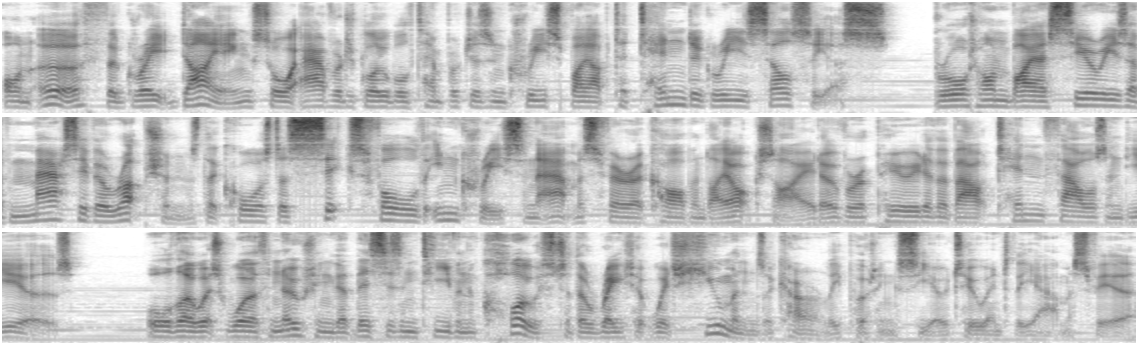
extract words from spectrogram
On Earth, the Great Dying saw average global temperatures increase by up to 10 degrees Celsius, brought on by a series of massive eruptions that caused a six-fold increase in atmospheric carbon dioxide over a period of about 10,000 years. Although it's worth noting that this isn't even close to the rate at which humans are currently putting CO2 into the atmosphere.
